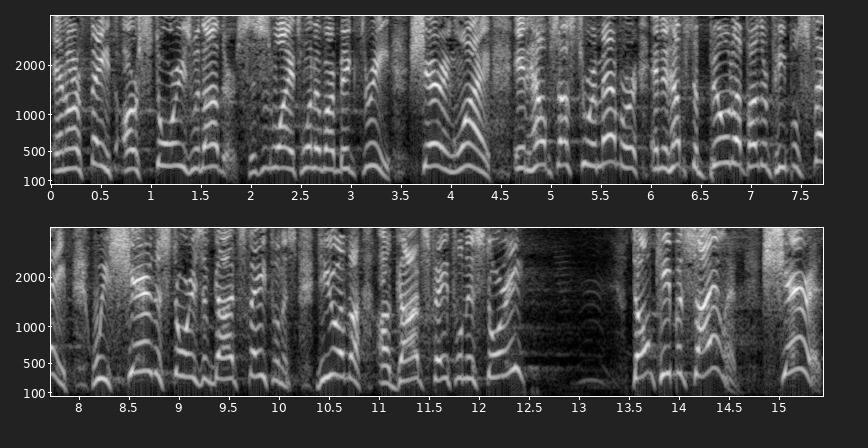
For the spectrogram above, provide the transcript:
and our faith, our stories with others. This is why it's one of our big three. Sharing. Why? It helps us to remember and it helps to build up other people's faith. We share the stories of God's faithfulness. Do you have a, a God's faithfulness story? Don't keep it silent. Share it.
